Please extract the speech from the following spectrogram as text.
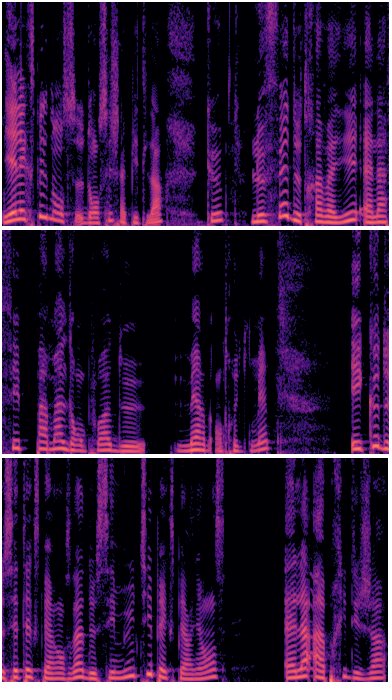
Et elle explique dans, dans ces chapitres-là que le fait de travailler, elle a fait pas mal d'emplois de merde, entre guillemets, et que de cette expérience-là, de ces multiples expériences, elle a appris déjà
